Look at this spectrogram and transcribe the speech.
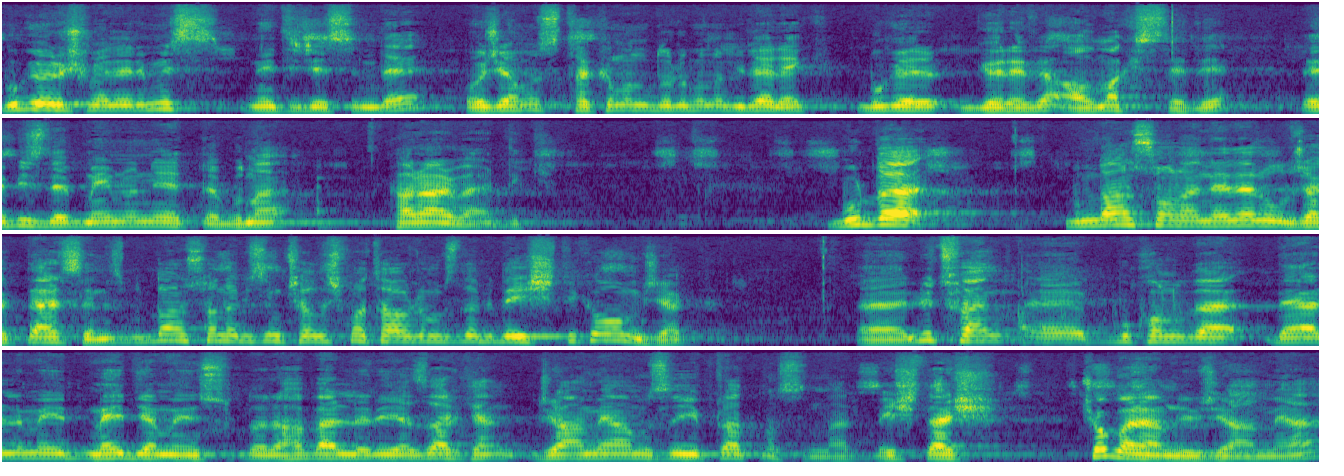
bu görüşmelerimiz neticesinde hocamız takımın durumunu bilerek bu gö- görevi almak istedi. Ve biz de memnuniyetle buna karar verdik. Burada bundan sonra neler olacak derseniz, bundan sonra bizim çalışma tavrımızda bir değişiklik olmayacak. Ee, lütfen e, bu konuda değerli me- medya mensupları haberleri yazarken camiamızı yıpratmasınlar. Beşiktaş çok önemli bir camia.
